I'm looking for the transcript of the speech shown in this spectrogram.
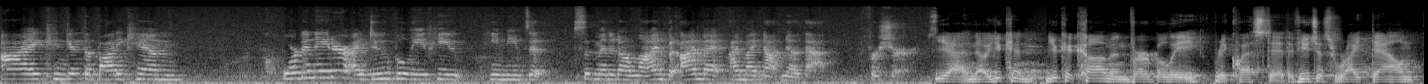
I can get the body cam coordinator. I do believe he, he needs it submitted online, but I might, I might not know that for sure. Yeah, no, you can you could come and verbally request it. If you just write down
